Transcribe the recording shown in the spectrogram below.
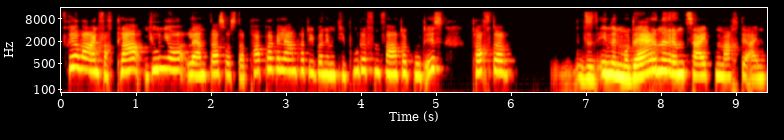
Früher war einfach klar, Junior lernt das, was der Papa gelernt hat, übernimmt die Bude vom Vater, gut ist. Tochter in den moderneren Zeiten machte ein,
